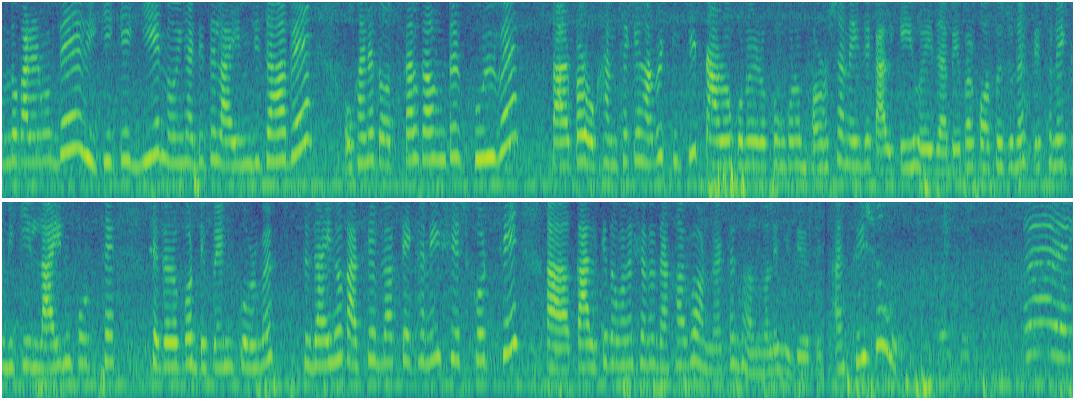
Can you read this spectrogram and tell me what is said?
অন্ধকারের মধ্যে রিকিকে গিয়ে নৈহাটিতে লাইন দিতে হবে। ওখানে তৎকাল কাউন্টার খুলবে। তারপর ওখান থেকে হবে টিকিট। তারও কোনো এরকম কোনো ভরসা নেই যে কালকেই হয়ে যাবে। এবার কতজনের পেছনে রিকির লাইন পড়ছে সেটার উপর ডিপেন্ড করবে। তো যাই হোক আজকের ব্লগটা এখানেই শেষ করছি। কালকে তোমাদের সাথে দেখা হবে অন্য একটা ঝলমলে ভিডিওতে। আর কৃষু? এই।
